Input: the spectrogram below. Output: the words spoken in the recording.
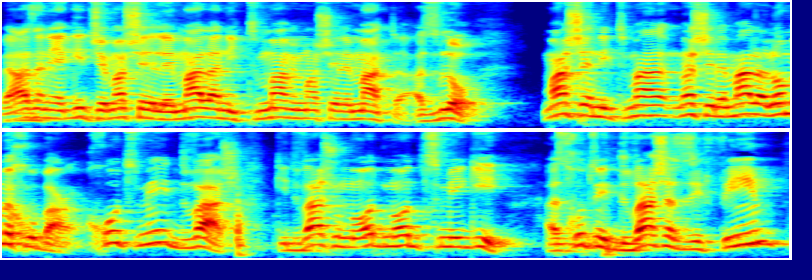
ואז אני אגיד שמה שלמעלה נטמע ממה שלמטה, אז לא. מה שנטמע, מה שלמעלה לא מחובר, חוץ מדבש, כי דבש הוא מאוד מאוד צמיגי. אז חוץ מדבש הזיפים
